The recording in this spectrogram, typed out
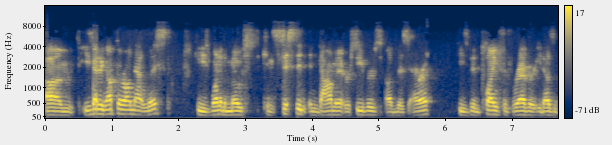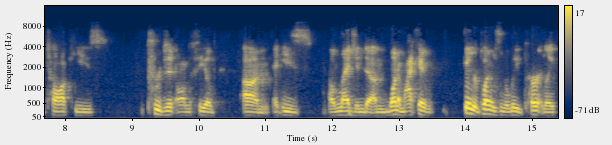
Um, he's getting up there on that list. He's one of the most consistent and dominant receivers of this era. He's been playing for forever. He doesn't talk. He's proves it on the field, um, and he's a legend. Um, one of my favorite favorite players in the league currently,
